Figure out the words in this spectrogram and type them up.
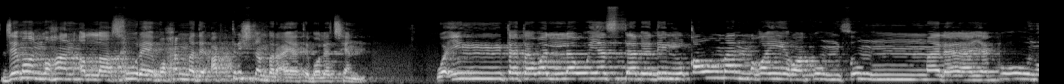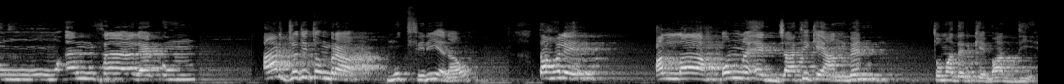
যেমন মহান আল্লাহ সুরে মোহাম্মদে আটত্রিশ নম্বর আয়াতে বলেছেন وإن تتولوا يستبدل قوما غيركم ثم لا يكونوا أمثالكم আর যদি তোমরা মুখ ফিরিয়ে নাও তাহলে আল্লাহ অন্য এক জাতিকে আনবেন তোমাদেরকে বাদ দিয়ে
